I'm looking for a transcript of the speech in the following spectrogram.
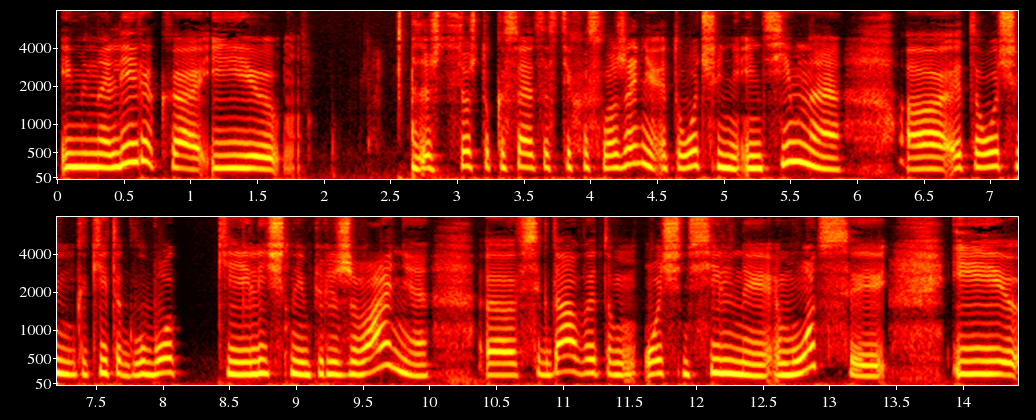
именно лирика и все, что касается стихосложения, это очень интимное, а, это очень какие-то глубокие личные переживания, э, всегда в этом очень сильные эмоции. И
